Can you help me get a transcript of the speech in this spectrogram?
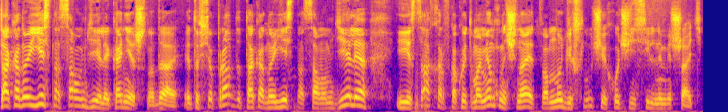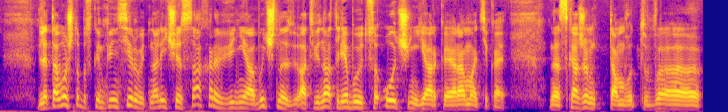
Так оно и есть на самом деле, конечно, да. Это все правда, так оно и есть на самом деле. И сахар в какой-то момент начинает во многих случаях очень сильно мешать. Для того, чтобы скомпенсировать наличие сахара в вине, обычно от вина требуется очень яркая ароматика. Скажем, там вот в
